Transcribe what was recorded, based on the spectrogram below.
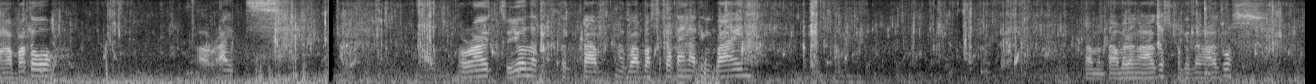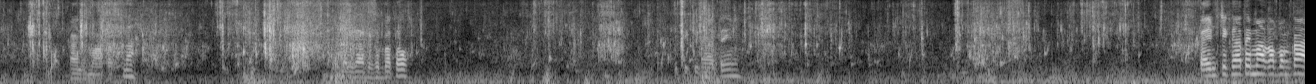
mga bato. Alright. Alright, so yun, nag nag- nagbabasaka tayo nating pain. Tama-tama lang agos, magandang agos. Ah, lumapat na. Balik natin sa bato. Natin. Time check natin mga kapangka.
